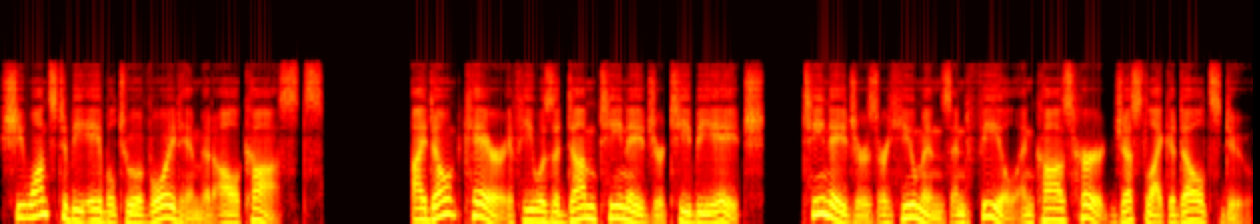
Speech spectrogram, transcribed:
she wants to be able to avoid him at all costs. I don't care if he was a dumb teenager tbh, teenagers are humans and feel and cause hurt just like adults do.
